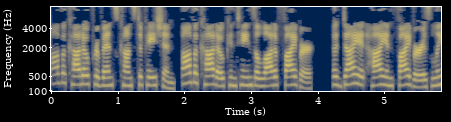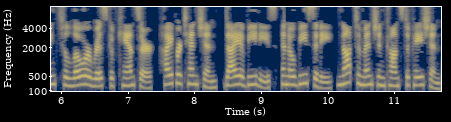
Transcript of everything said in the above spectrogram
Avocado prevents constipation. Avocado contains a lot of fiber. A diet high in fiber is linked to lower risk of cancer, hypertension, diabetes, and obesity, not to mention constipation.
